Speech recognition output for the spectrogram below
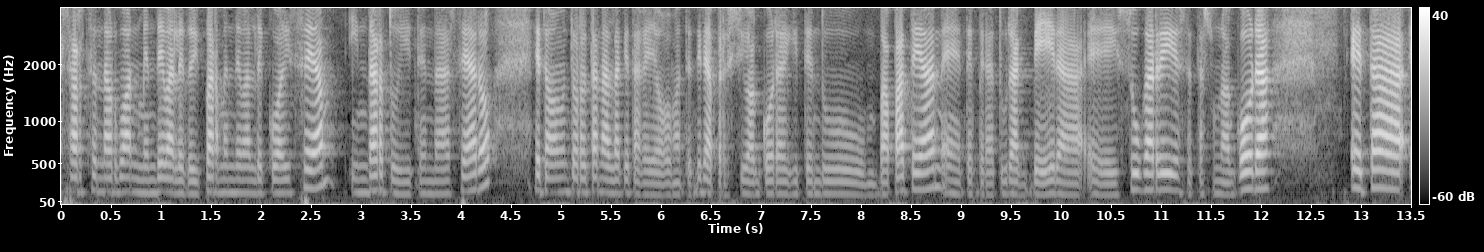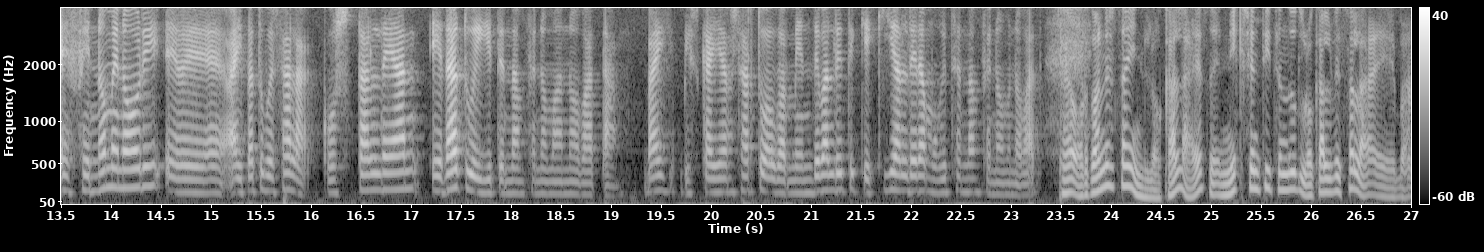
sartzen da orduan mendebal edo ipar mendebaldeko aizea, indartu egiten da zeharo, eta momentu horretan aldaketa gehiago ematen dira, presioak gora egiten du bapatean, e, temperaturak behera e, izugarri, ez eta gora, Eta e, fenomeno hori, e, aipatu bezala, kostaldean edatu egiten den fenomeno bata bai, bizkaian sartu hau da, mendebaldetik ekialdera mugitzen den fenomeno bat. Ka, orduan ez da in lokala, ez? Nik sentitzen dut lokal bezala, e, ba,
